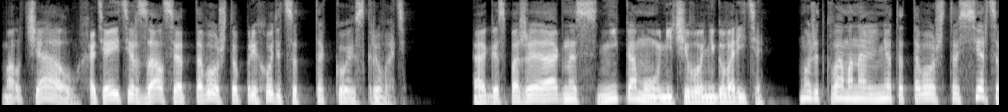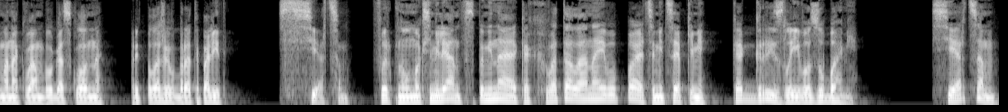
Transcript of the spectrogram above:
Молчал, хотя и терзался от того, что приходится такое скрывать. «О госпоже Агнес никому ничего не говорите. Может, к вам она льнет от того, что сердцем она к вам благосклонна», предположил брат Ипполит. сердцем», — фыркнул Максимилиан, вспоминая, как хватала она его пальцами цепкими, как грызла его зубами. Сердцем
